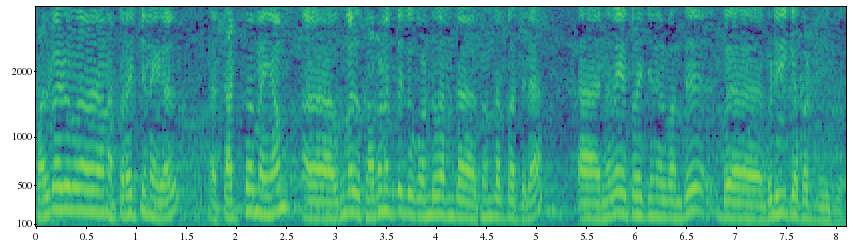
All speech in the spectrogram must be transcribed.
பல்வேறு வகையான பிரச்சனைகள் தற்சமயம் உங்கள் கவனத்துக்கு கொண்டு வந்த சந்தர்ப்பத்தில் நிறைய பிரச்சனைகள் வந்து விடுவிக்கப்பட்டிருக்கு.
